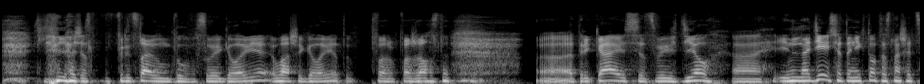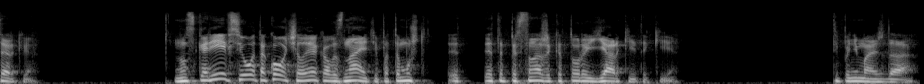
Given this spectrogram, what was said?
Я сейчас представил был в своей голове, в вашей голове, тут, пожалуйста, э, отрекаюсь от своих дел. Э, и надеюсь, это не кто-то с нашей церкви. Но, скорее всего, такого человека вы знаете, потому что это персонажи, которые яркие такие – ты понимаешь, да,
